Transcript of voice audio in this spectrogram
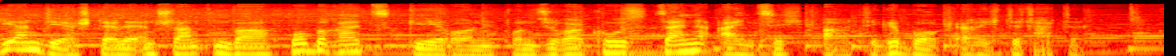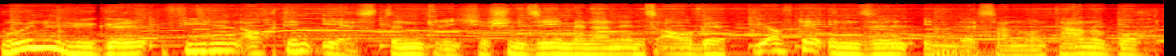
die an der Stelle entstanden war, wo bereits Geron von Syrakus seine einzigartige Burg errichtet hatte. Grüne Hügel fielen auch den ersten griechischen Seemännern ins Auge, die auf der Insel in der San Montano-Bucht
